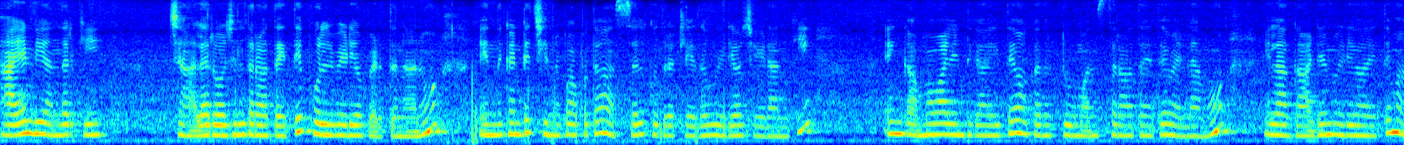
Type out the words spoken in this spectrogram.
హాయ్ అండి అందరికీ. చాలా రోజుల తర్వాత అయితే ఫుల్ వీడియో పెడుతున్నాను. ఎందుకంటే చిన్న పాపతో అస్సలు కుదరట్లేదు వీడియో చేయడానికి. ఇంకా అమ్మ వాళ్ళ ఇంటికి అయితే ఒక టూ మంత్స్ తర్వాత అయితే వెళ్ళాము. ఇలా గార్డెన్ వీడియో అయితే మా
